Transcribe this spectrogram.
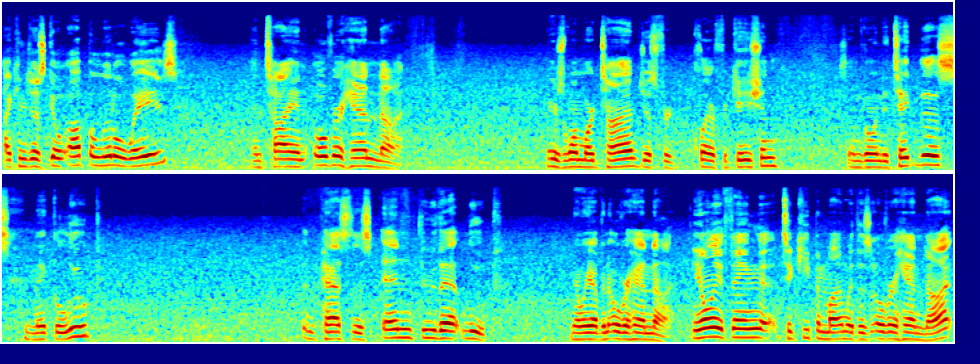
I can just go up a little ways and tie an overhand knot. Here's one more time just for clarification. So I'm going to take this, make a loop, and pass this end through that loop. Now we have an overhand knot. The only thing to keep in mind with this overhand knot,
